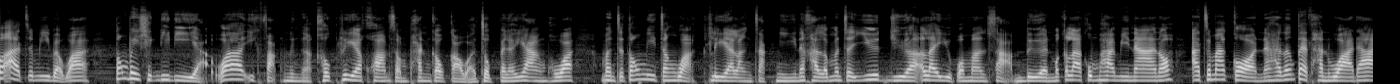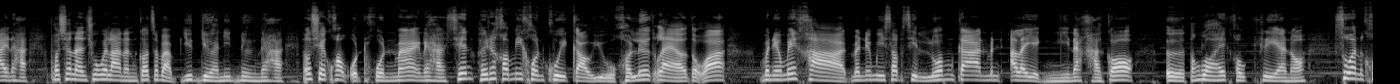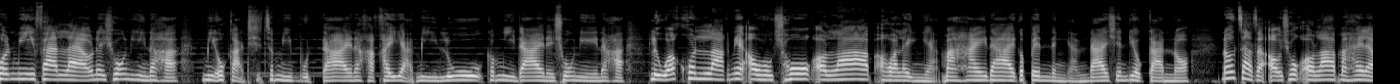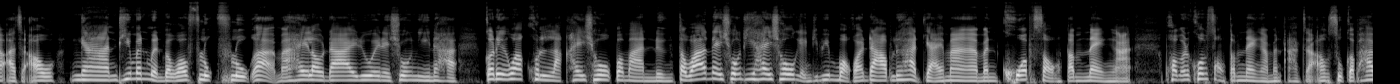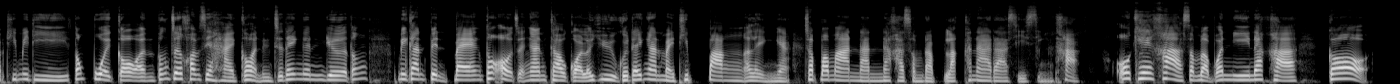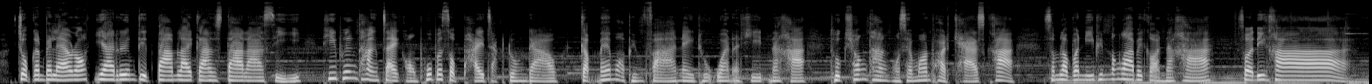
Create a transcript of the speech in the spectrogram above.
ก็อาจจะมีแบบว่าต้องไปเช็คดีๆอะว่าอีกฝั่งหนึ่งอะเขาเคลียร์ความสัมพันธ์เก่าๆอะจบไปแล้วยัง เพราะว่ามันจะต้องมีจังหวะเคลียร์หลังจากนี้นะคะ แล้วมันจะยืดเยื้ออะไรอยู่ประมาณ 3 เดือน มกราคมพามีนาเนาะอาจจะมาก่อนนะคะ ตั้งแต่ธันวาได้นะคะ เพราะฉะนั้นช่วงเวลานั้นก็จะแบบยืดเยื้อนิดนึงนะคะ ต้องใช้ความอดทนมากนะคะ เช่นเฮ้ยถ้าเขามีคนคุยเก่าอยู่เขาเลิกแล้วแต่ว่ามันยังไม่ขาด มันยังมีทรัพย์สินร่วมกัน มันอะไรอย่างนี้นะคะ ก็ เออต้องรอให้เขาเคลียร์เนาะส่วนคนมีแฟนแล้วในช่วงนี้นะคะ มีโอกาสที่จะมีบุตรได้นะคะ ใครอยากมีลูกก็มีได้ในช่วงนี้นะคะ หรือว่าคนรักเนี่ยเอาโชคเอาลาบเอาอะไรอย่างเงี้ยมาให้ได้ก็เป็นอย่างนั้นได้เช่นเดียวกันเนาะนอกจากจะเอาโชคเอาลาบมาให้แล้วอาจจะเอางานที่มันเหมือนแบบว่าฟลุกฟลุกอะมาให้เราได้ด้วยในช่วงนี้นะคะ ก็เรียกว่าคนรักให้โชคประมาณหนึ่งแต่ว่าในช่วงที่ให้โชคอย่างที่พิมพ์บอกว่าดาวพฤหัสย้ายมา มันควบสองตำแหน่งอะพอมันควบสองตำแหน่งอะมันอาจจะเอาสุขภาพที่ไม่ดีต้องป่วยก่อน ต้องเจอความเสียหายก่อนถึงจะได้เงินเยอะ ต้องมีการเปลี่ยนแปลง ต้องออกจากงานเก่าก่อนแล้วอยู่ๆก็ได้งานใหม่ที่ปังอะไรอย่างเงี้ย จะประมาณนั้นนะคะสำหรับลัคนาราศีสิงค์ค่ะ โอเคค่ะสำหรับวันนี้นะคะก็จบกันไปแล้วเนาะอย่าลืมติดตามรายการสตาร์ราศีที่พึ่งทางใจของผู้ประสบภัยจากดวงดาว กับแม่หมอพิมฟ้าในทุกวันอาทิตย์นะคะ ทุกช่องทางของ s ซ l m o n Podcast ค่ะสำหรับวันนี้พิมต้องลาไปก่อนนะคะ สวัสดีค่ะ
